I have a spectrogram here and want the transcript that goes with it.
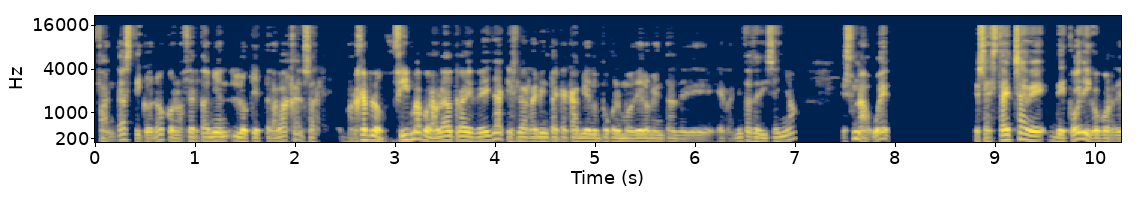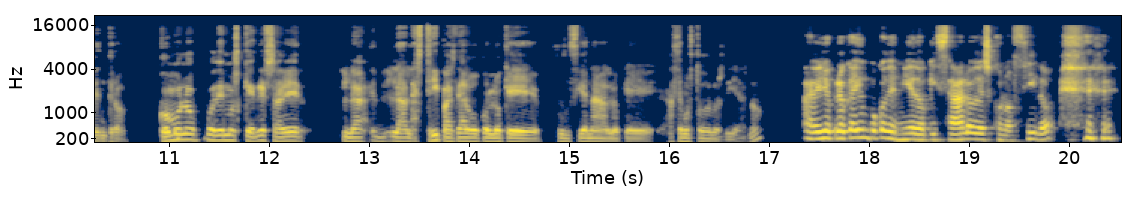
fantástico, ¿no? Conocer también lo que trabaja. por ejemplo, Figma, por hablar otra vez de ella, que es la herramienta que ha cambiado un poco el modelo mental de herramientas de diseño, es una web. O sea, está hecha de, código por dentro. ¿Cómo no podemos querer saber las tripas de algo con lo que funciona lo que hacemos todos los días, ¿no? A ver, yo creo que hay un poco de miedo quizá a lo desconocido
